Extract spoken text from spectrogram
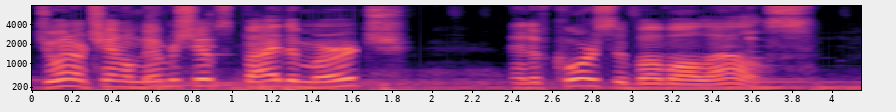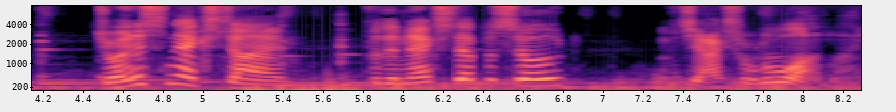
Join our channel memberships, buy the merch, and of course, above all else, join us next time for the next episode of Jack's World of Wildlife.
